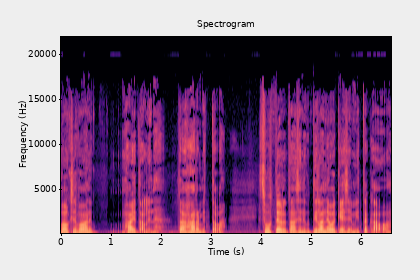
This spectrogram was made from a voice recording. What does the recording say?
vai onko se vaan niin haitallinen tai harmittava, että suhteutetaan se niin tilanne oikeaan mittakaavaan,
